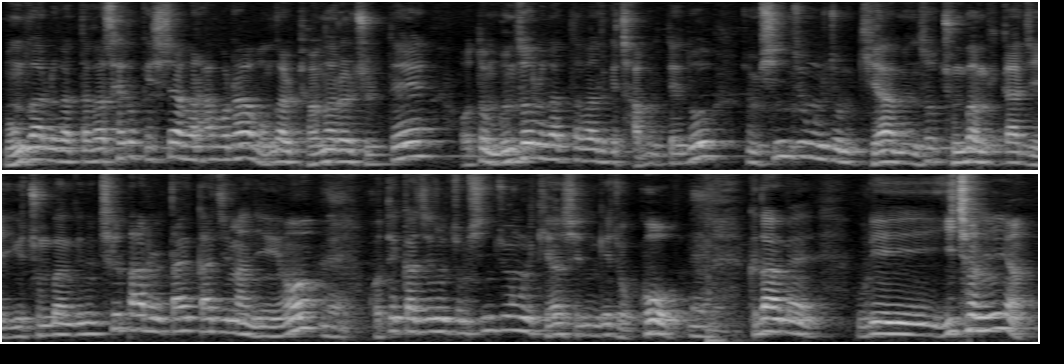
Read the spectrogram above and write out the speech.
뭔가를 갖다가 새롭게 시작을 하거나 뭔가를 변화를 줄 때 어떤 문서를 갖다가 이렇게 잡을 때도 좀 신중을 좀 기하면서 중반기까지 이게 중반기는 7, 8월 달까지만이에요. 네. 그때까지는 좀 신중을 기하시는 게 좋고 네. 그 다음에 우리 2001년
